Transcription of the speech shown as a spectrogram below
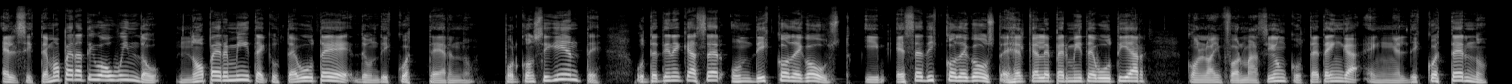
el sistema operativo Windows no permite que usted butee de un disco externo. Por consiguiente, usted tiene que hacer un disco de Ghost y ese disco de Ghost es el que le permite bootear con la información que usted tenga en el disco externo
